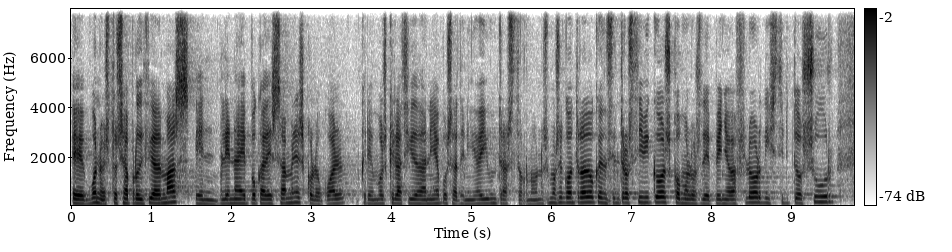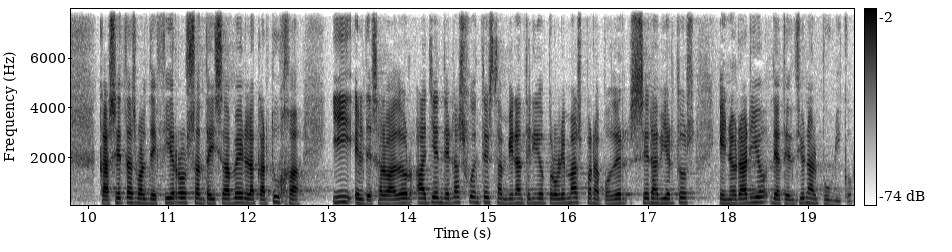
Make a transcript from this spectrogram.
eh, bueno, esto se ha producido además en plena época de exámenes, con lo cual creemos que la ciudadanía pues, ha tenido ahí un trastorno. Nos hemos encontrado que en centros cívicos como los de Peñaflor, Distrito Sur, Casetas, Valdefierros, Santa Isabel, La Cartuja y el de Salvador Allende Las Fuentes también han tenido problemas para poder ser abiertos en horario de atención al público.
